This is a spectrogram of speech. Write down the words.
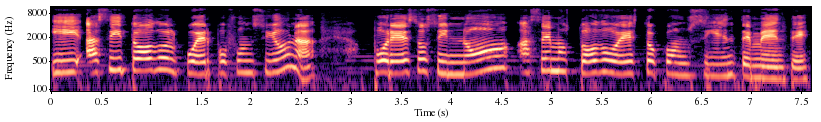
Y así todo el cuerpo funciona. Por eso si no hacemos todo esto conscientemente,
